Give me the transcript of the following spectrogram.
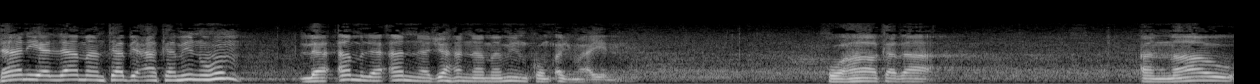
ثانيا لا من تبعك منهم لأملأن جهنم منكم أجمعين. وهكذا النار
